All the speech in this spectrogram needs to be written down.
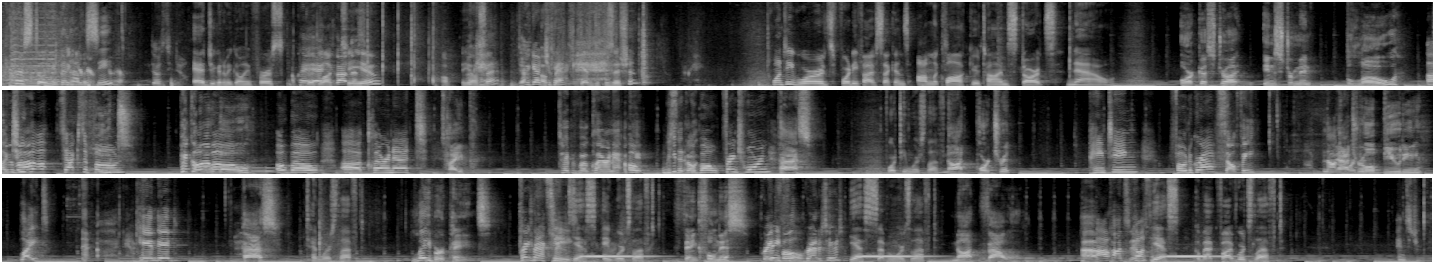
Crystal, you can have a seat. Ed, you're going to be going first. Okay, Good Ed, you luck got to this. you. Oh, are you all set? Yeah. We got Okay, your back. get into position. Okay. 20 words, 45 seconds on the clock. Your time starts now. Orchestra, instrument, blow, Uh, Tuba. tuba, saxophone, flute, Piccolo. oboe, oboe, uh, clarinet. type, Type of a clarinet. Oh, Okay. we said going. oboe, French horn, pass, 14 words left. not portrait, painting, photograph, Selfie. Not natural beauty. Light. Uh, Candid. pass, 10 words left. labor pains, pregnancy, Yes, eight words left. thankfulness, Grateful. Grateful. Gratitude. Yes, seven words left. not vowel, Uh, consonant. consonant, Yes, go back, five words left. instrument.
